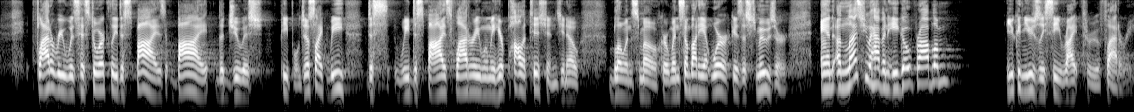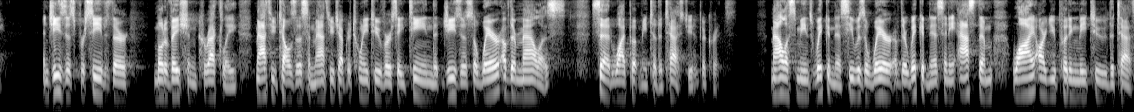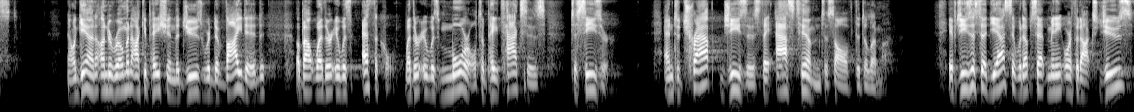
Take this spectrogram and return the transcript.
Flattery was historically despised by the Jewish people. Just like we, dis- we despise flattery when we hear politicians, you know, blowing smoke, or when somebody at work is a schmoozer. And unless you have an ego problem, you can usually see right through flattery. And Jesus perceives their motivation correctly. Matthew tells us in Matthew chapter 22, verse 18, that Jesus, aware of their malice, said, Why put me to the test, you hypocrites? Malice means wickedness. He was aware of their wickedness and he asked them, Why are you putting me to the test? Now, again, under Roman occupation, the Jews were divided about whether it was ethical, whether it was moral to pay taxes to Caesar. And to trap Jesus, they asked him to solve the dilemma. If Jesus said yes, it would upset many Orthodox Jews.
